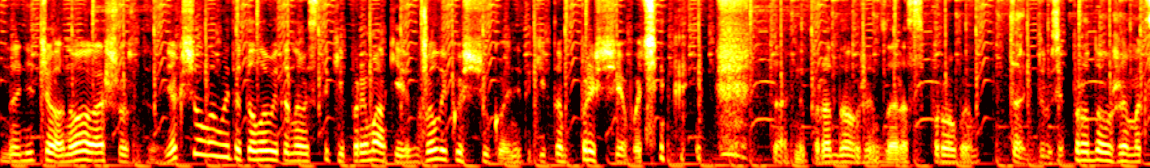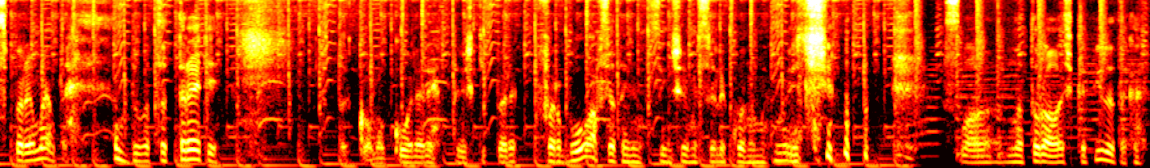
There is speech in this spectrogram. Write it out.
Ну нічого, ну а що ж, якщо ловити, то ловити на ось такі приманки велику щуку, а не таких там прищепочок. Так, ну продовжуємо, зараз спробуємо. Так, друзі, продовжуємо експерименти. 23-й в такому кольорі. Трішки перефарбувався там з іншими силиконами. Ну і нічого. Слава, натуралочка піде така.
